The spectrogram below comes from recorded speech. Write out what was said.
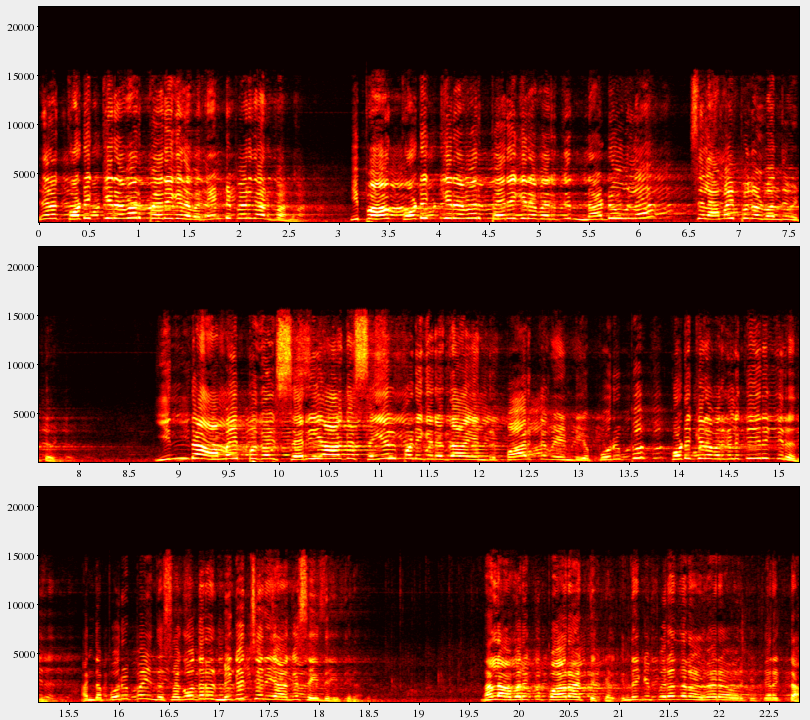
இதில் கொடுக்கிறவர் பெறுகிறவர். ரெண்டு பேர் தான் இருப்பாங்க. இப்போ கொடுக்கிறவர் பெறுகிறவருக்கு நடுவில் சில அமைப்புகள் வந்து விட்டது இந்த அமைப்புகள் சரியாக செயல்படுகிறதா என்று பார்க்க வேண்டிய பொறுப்பு கொடுக்கிறவர்களுக்கு இருக்கிறது. அந்த பொறுப்பை இந்த சகோதரர் மிகச்சரியாக செய்திருக்கிறார். நல்ல அவருக்கு பாராட்டுக்கள். இன்றைக்கு பிறந்த நாள் வேற அவருக்கு கரெக்டா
